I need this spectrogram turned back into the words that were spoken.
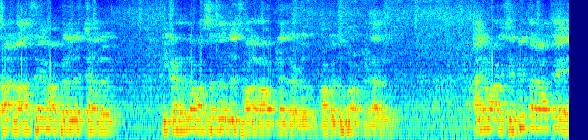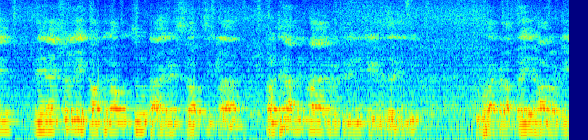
సార్ లాస్ట్ టైం మా పిల్లలు వచ్చారు. ఇక్కడ ఉన్న వసతులు చూసి వాళ్ళు రావట్లేదు వాళ్ళు మా వద్దుకుంటున్నారు అని వాళ్ళు చెప్పిన తర్వాతే నేను యాక్చువల్లీ ఘాట్ కావచ్చు టాయిలెట్స్ కావచ్చు ఇట్లా ప్రజల అభిప్రాయాలు చేయడం జరిగింది. ఇప్పుడు అక్కడ ప్రేయర్ హాల్ ఒకటి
